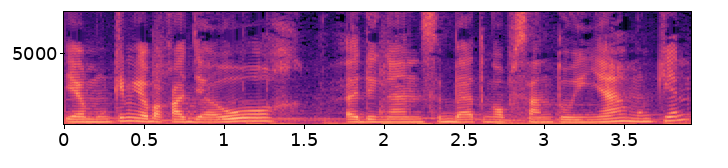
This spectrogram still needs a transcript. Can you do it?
Ya mungkin gak bakal jauh eh, dengan sebat ngop santuinya mungkin.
